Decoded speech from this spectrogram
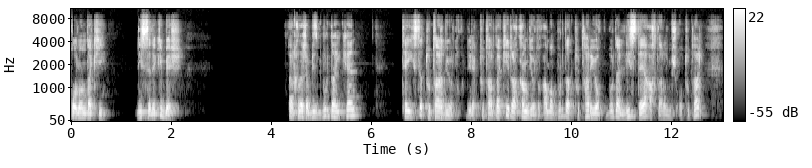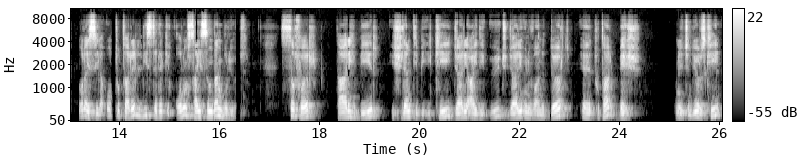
kolondaki listedeki 5. Arkadaşlar biz buradayken tx'te tutar diyorduk. Direkt tutardaki rakam diyorduk. Ama burada tutar yok. Burada listeye aktarılmış o tutar. Dolayısıyla o tutarı listedeki kolon sayısından buluyoruz. 0, tarih 1, işlem tipi 2, cari ID 3, cari ünvanı 4, e, tutar 5. Bunun için diyoruz ki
